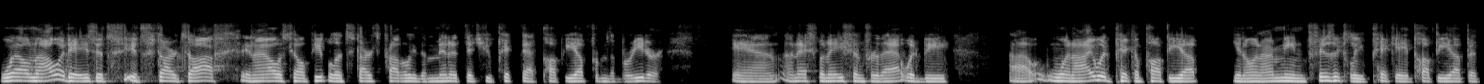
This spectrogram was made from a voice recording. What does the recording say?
well, nowadays it's it starts off, and I always tell people it starts probably the minute that you pick that puppy up from the breeder. And an explanation for that would be uh, when I would pick a puppy up, you know, and I mean physically pick a puppy up at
